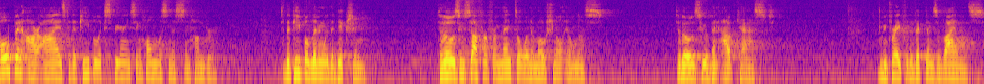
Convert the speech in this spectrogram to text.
Open our eyes to the people experiencing homelessness and hunger, to the people living with addiction, to those who suffer from mental and emotional illness, to those who have been outcast. And we pray for the victims of violence,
